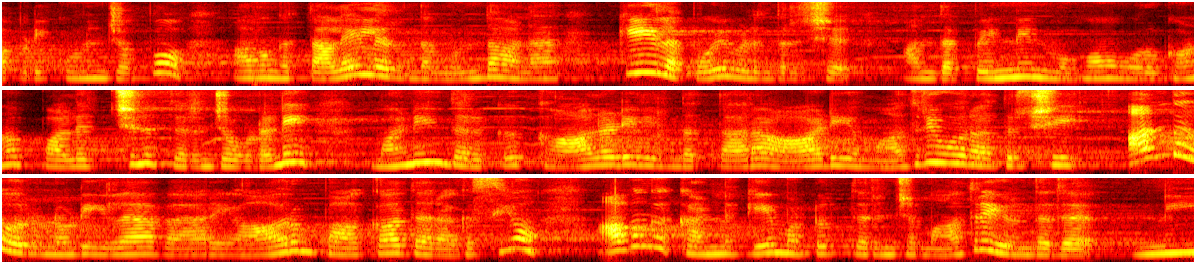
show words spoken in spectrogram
அப்படி குனிஞ்சப்போ அவங்க தலையில் இருந்த முந்தான கீழே போய் விழுந்துருச்சு. அந்த பெண்ணின் முகம் ஒரு கணம் பளிச்சுன்னு தெரிஞ்ச உடனே மணிந்தருக்கு காலடியில் இருந்த தர ஆடிய மாதிரி ஒரு அதிர்ச்சி. அந்த ஒரு நொடியில வேற யாரும் பார்க்காத ரகசியம் அவங்க கண்ணுக்கே மட்டும் தெரிஞ்ச மாதிரி இருந்தது. நீ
